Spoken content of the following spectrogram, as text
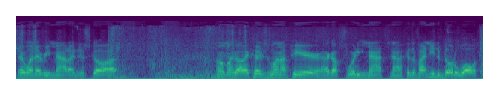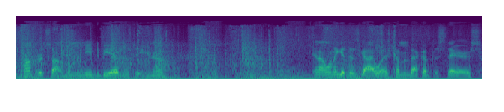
There went every mat I just got. Oh my god, I could just went up here. I got 40 mats now, because if I need to build a wall with the pump or something, I'm going to need to be able to, you know? And I want to get this guy while he's coming back up the stairs.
